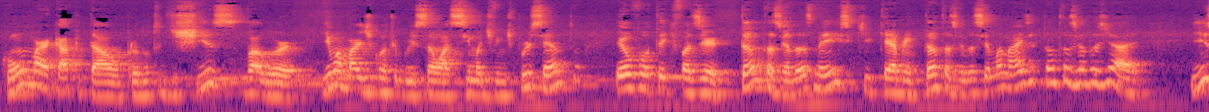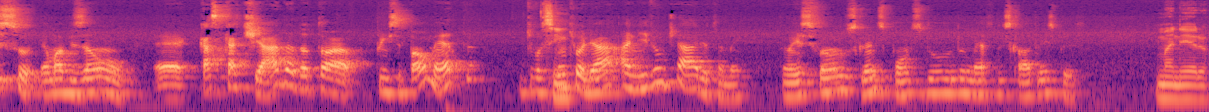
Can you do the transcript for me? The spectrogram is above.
com um markup tal, um produto de X valor e uma margem de contribuição acima de 20%, eu vou ter que fazer tantas vendas mês, que quebrem tantas vendas semanais e tantas vendas diárias. Isso é uma visão é, cascateada da tua principal meta, que você Sim. tem que olhar a nível diário também. Então esse foi um dos grandes pontos do, do método escala 3P. Maneiro.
